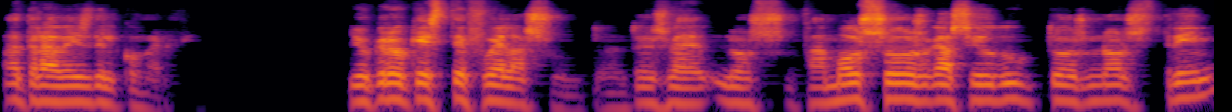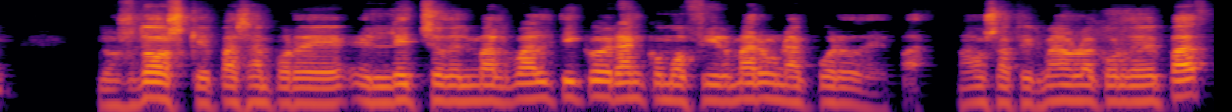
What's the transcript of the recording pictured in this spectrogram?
a través del comercio. Yo creo que este fue el asunto. Entonces, los famosos gasoductos Nord Stream, los dos que pasan por el lecho del mar Báltico, eran como firmar un acuerdo de paz. Vamos a firmar un acuerdo de paz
